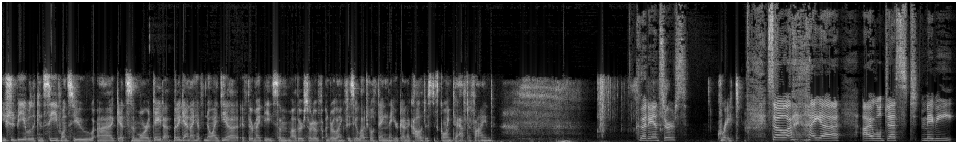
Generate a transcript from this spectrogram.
you should be able to conceive once you uh, get some more data. But again, I have no idea if there might be some other sort of underlying physiological thing that your gynecologist is going to have to find. Good answers. Great. So I, uh, I will just maybe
